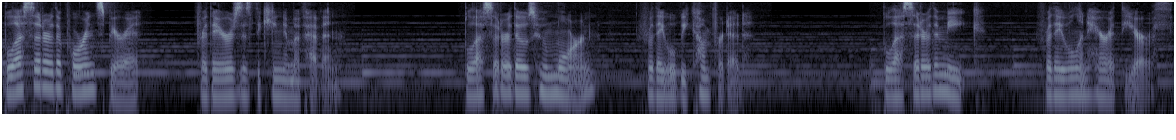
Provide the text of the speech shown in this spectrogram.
Blessed are the poor in spirit, for theirs is the kingdom of heaven. Blessed are those who mourn, for they will be comforted. Blessed are the meek, for they will inherit the earth.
